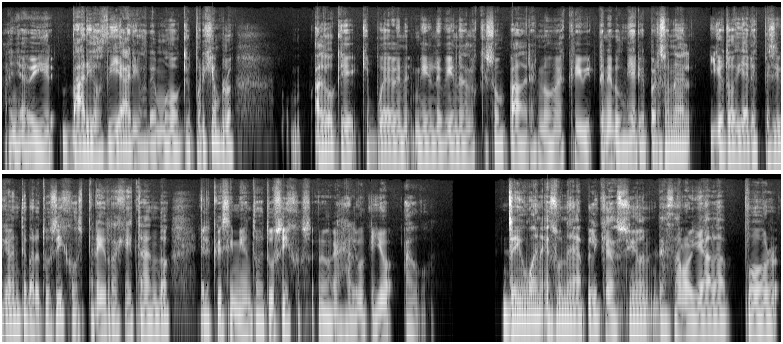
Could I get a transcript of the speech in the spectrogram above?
añadir varios diarios, de modo que, por ejemplo, algo que, puede venirle bien a los que son padres, ¿no? Escribir, tener un diario personal y otro diario específicamente para tus hijos, para ir registrando el crecimiento de tus hijos, ¿no? Es algo que yo hago. Day One es una aplicación desarrollada por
